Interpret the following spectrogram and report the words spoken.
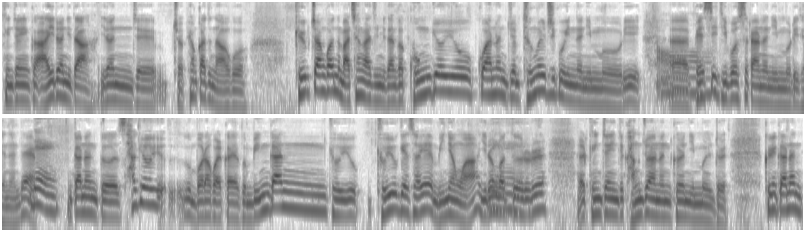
굉장히 그 아이러니다 이런 이제 저 평가도 나오고 교육장관도 마찬가지입니다. 그러니까 공교육과는 좀 등을 지고 있는 인물이 어. 베시 디보스라는 인물이 되는데, 네. 그러니까는 그 사교육 뭐라고 할까요? 그 민간 교육 교육에서의 민영화 이런 네. 것들을 굉장히 이제 강조하는 그런 인물들. 그러니까는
